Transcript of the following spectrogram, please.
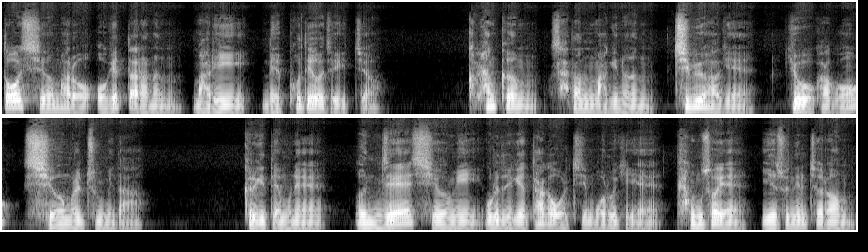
또 시험하러 오겠다라는 말이 내포되어져 있죠. 그만큼 사단 마귀는 집요하게 유혹하고 시험을 줍니다. 그렇기 때문에 언제 시험이 우리들에게 다가올지 모르기에 평소에 예수님처럼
